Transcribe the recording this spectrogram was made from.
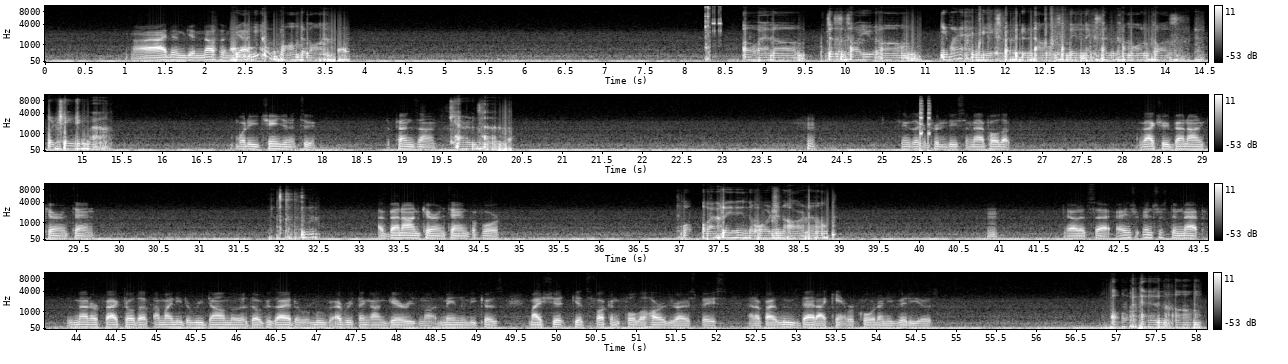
Uh, I didn't get nothing We- yet. We got bombed a lot. Oh, and um, just to tell you, um, you might be expected to download something the next time you come on, because we're changing map. What are you changing it to? Depends on. Carentan. Seems like a pretty decent map. Hold up. I've actually been on Carentan. Mhm. I've been on Carentan before. Well, I played in the Origin RNL. Hmm. Yeah, that's that. In- interesting map. As a matter of fact, hold up. I might need to re-download it though, because I had to remove everything on Garry's mod, mainly because my shit gets fucking full of hard drive space, and if I lose that, I can't record any videos. Oh, and um,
